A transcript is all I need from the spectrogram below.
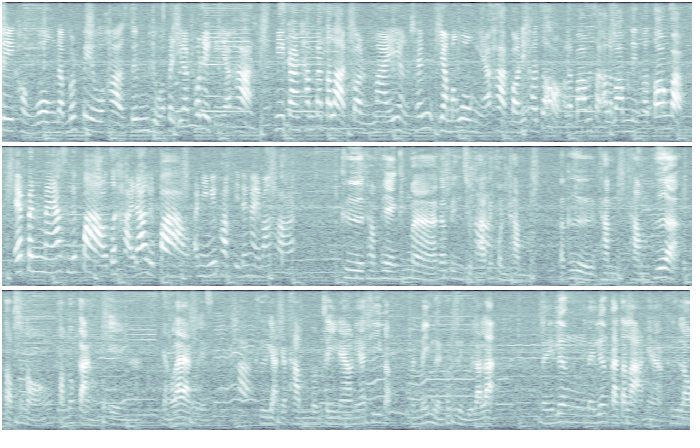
ตรีของวง Double Feel ค่ะ ซึ่งถือว่าเป็นอิเล็กทรอนิกส์อย่างเงี้ยค่ะ มีการทำการตลาดก่อนไหมอย่างเช่น อย่างบางวงอย่างเงี้ยค่ะ ก่อนที่เขาจะออกอัลบั้มสักอัลบั้มหนึ่งเขาต้องแบบเอ๊ะเป็นแมสหรือเปล่าจะขายได้หรือเปล่า อันนี้มีความคิดยังไงบ้างคะคือทำเพลงขึ้นมาก็เป็นสุทัศน์ค่ะเป็นคนทำแล้วก็คือทำทำเพื่อตอบสนองความต้องการของตัวเองนะอย่างแรกเลย ค่ะ คืออยากจะทำดนตรีแนวเนี้ยที่แบบมันไม่เหมือนคนอื่นอยู่แล้วล่ะในเรื่องในเรื่องการตลาดเนี่ยคือเรา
